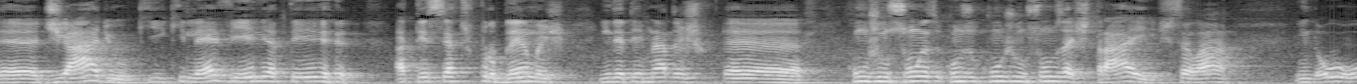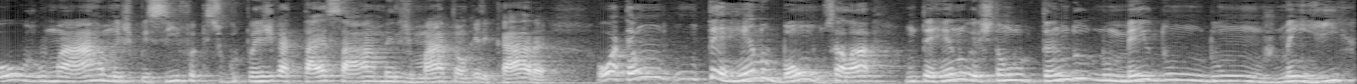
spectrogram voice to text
é, diário que, que leve ele a ter, a ter certos problemas em determinadas é, conjunções, conjunções astrais, sei lá. Ou, ou, uma arma específica que se o grupo resgatar essa arma, eles matam aquele cara. Ou até um, um terreno bom, sei lá, um terreno, eles estão lutando no meio de, um, de menhir,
